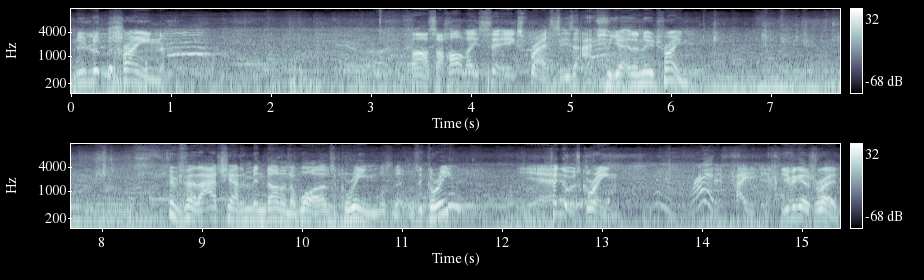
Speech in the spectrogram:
New look train. Ah, so Heart Lake City Express is actually getting a new train. To be fair, that actually hadn't been done in a while. That was green, wasn't it? Was it green? Yeah. I think it was green. Red. Faded. You think it was red?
